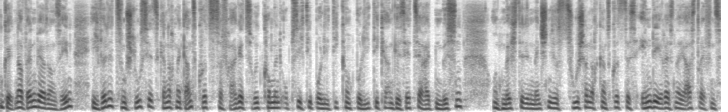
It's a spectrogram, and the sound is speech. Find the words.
Okay, na werden wir dann sehen. Ich würde zum Schluss jetzt gerne noch mal ganz kurz zur Frage zurückkommen, ob sich die Politik und Politiker an Gesetze halten müssen und möchte den Menschen, die das zuschauen, noch ganz kurz das Ende ihres Neujahrstreffens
